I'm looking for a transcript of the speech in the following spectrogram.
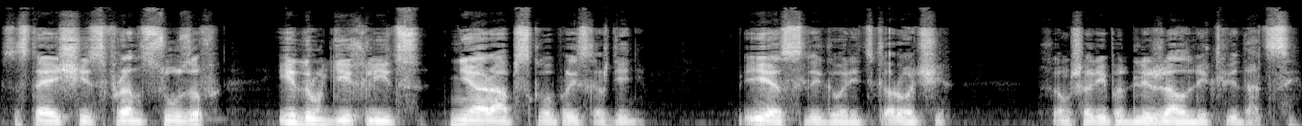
состоящей из французов и других лиц неарабского происхождения. Если говорить короче, Хамшари подлежал ликвидации.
